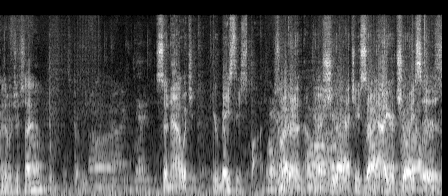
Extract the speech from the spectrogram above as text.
Is that what you're saying? So now what you, you're basically spotted. So I'm gonna, I'm gonna shoot at you. So now your choice is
